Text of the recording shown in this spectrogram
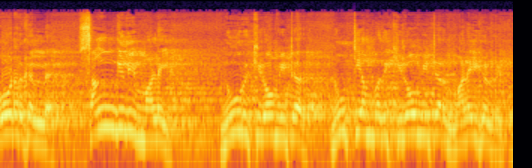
போர்டர்களில் சங்கிலி மலை நூறு கிலோமீட்டர் நூற்றி ஐம்பது கிலோமீட்டர் மலைகள் இருக்கு.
